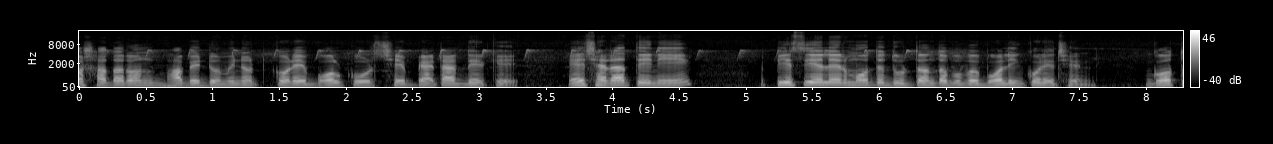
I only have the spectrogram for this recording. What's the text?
অসাধারণভাবে ডমিনেট করে বল করছে ব্যাটারদেরকে। এছাড়া তিনি পিসিএলের মধ্যে দুর্দান্তভাবে বোলিং করেছেন। গত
